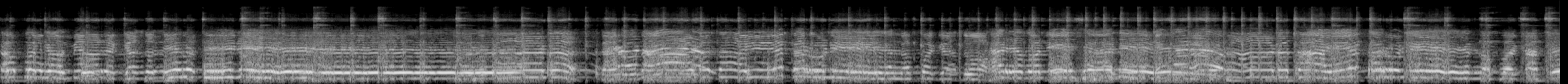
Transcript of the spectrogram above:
ಕಪ್ಪ ಒಮ್ಮೆ ಗೆದ್ದು ತೀರತೀರಿ. ಕರುನಾಡ ತಾಯಿಯ ಕರುಣೆ. ಕಪ್ಪ ಗೆದ್ದು ಹರಿದು ನೀಶಾನೆ. ತಾಯಿಯ ಕರುಣೆ. ಕಪ್ಪ ಗೆದ್ದು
